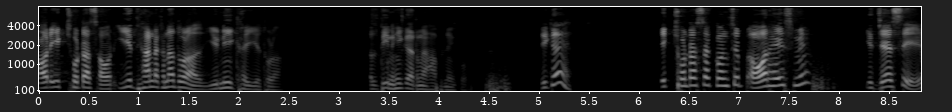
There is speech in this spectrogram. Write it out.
और एक छोटा सा और, ये ध्यान रखना थोड़ा यूनिक है ये थोड़ा। गलती नहीं करना है अपने को। ठीक है? एक छोटा सा कॉन्सेप्ट और है इसमें कि जैसे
